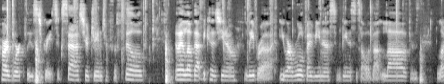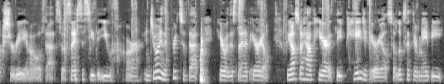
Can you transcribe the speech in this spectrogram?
hard work leads to great success, your dreams are fulfilled. And I love that because, you know, Libra, you are ruled by Venus, and Venus is all about love and luxury and all of that. So it's nice to see that you are enjoying the fruits of that here with this Nine of Ariel. We also have here the Page of Ariel, so it looks like there may be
